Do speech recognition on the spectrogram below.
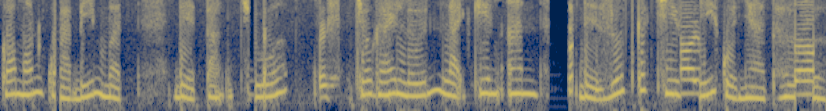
có món quà bí mật để tặng Chúa. Cháu gái lớn lại kiêng ăn để giúp các chi phí của nhà thờ.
